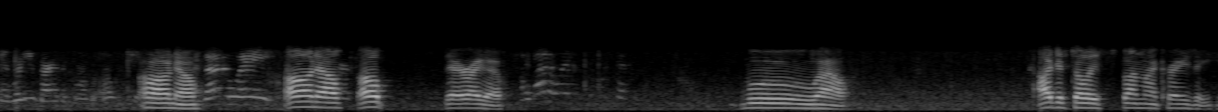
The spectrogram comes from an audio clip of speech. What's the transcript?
Okay, where do you buy the marble? Oh, okay. Oh no. Oh no. Oh, there I go. I gotta wait a few more seconds. Woo, wow. I just totally spun like crazy.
